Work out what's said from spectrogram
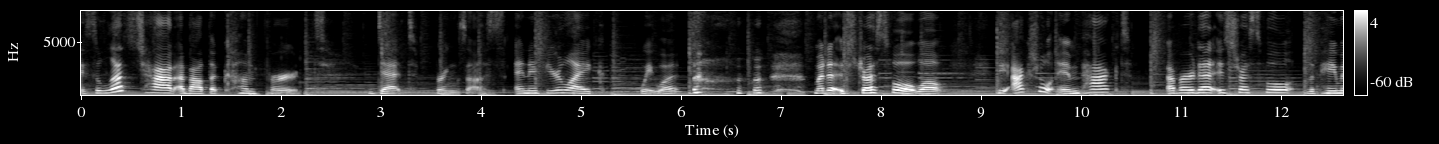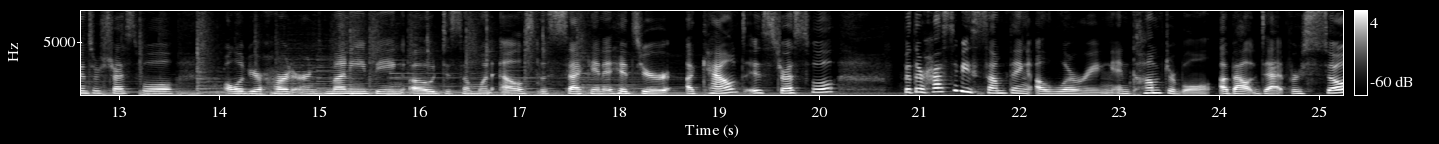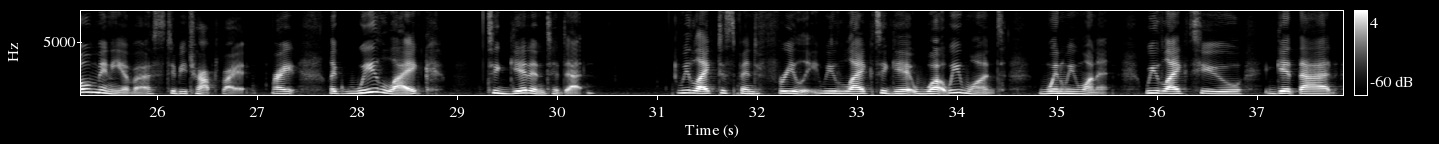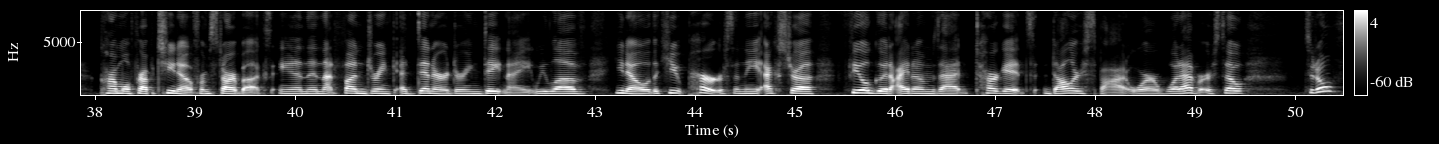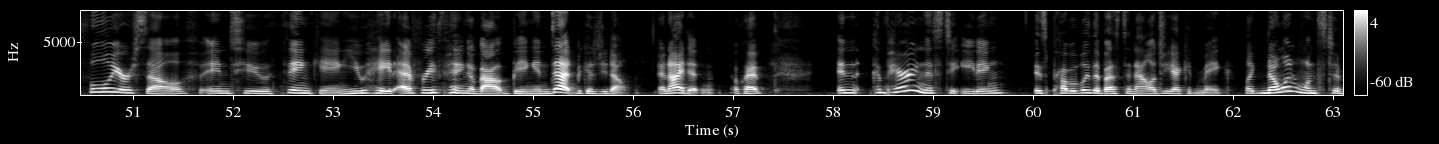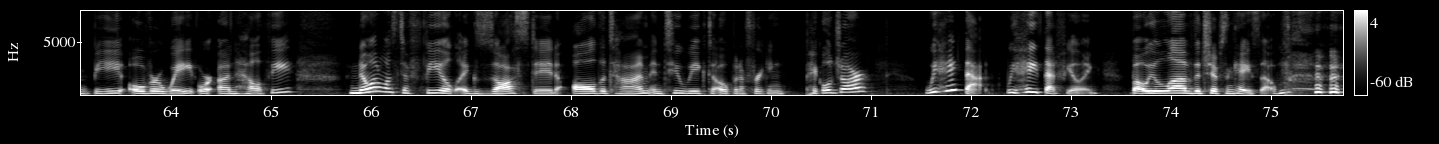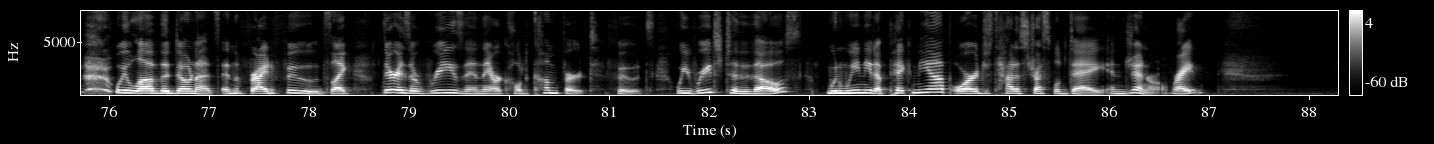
Okay, so let's chat about the comfort debt brings us. And if you're like, wait, what? My debt is stressful. Well, the actual impact of our debt is stressful. The payments are stressful. All of your hard earned money being owed to someone else the second it hits your account is stressful. But there has to be something alluring and comfortable about debt for so many of us to be trapped by it, right? Like we like to get into debt. We like to spend freely. We like to get what we want when we want it. We like to get that caramel frappuccino from Starbucks and then that fun drink at dinner during date night. We love, you know, the cute purse and the extra feel good items at Target's dollar spot or whatever. So so don't fool yourself into thinking you hate everything about being in debt because you don't. And I didn't, okay? In comparing this to eating is probably the best analogy I could make. Like no one wants to be overweight or unhealthy. No one wants to feel exhausted all the time and too weak to open a freaking pickle jar. We hate that. We hate that feeling but we love the chips and queso. we love the donuts and the fried foods. Like, there is a reason they are called comfort foods. We reach to those when we need a pick me up or just had a stressful day in general, right?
